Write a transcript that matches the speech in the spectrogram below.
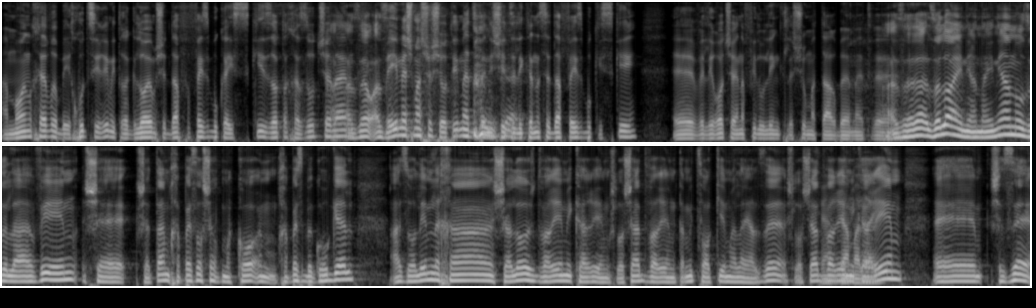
המון חבר'ה, בייחוד צעירים, התרגלו היום שדף הפייסבוק העסקי זאת החזות שלהם. אז זהו, אז... ואם יש משהו שאותי מעצבן אישית, זה כן. להיכנס לדף פייסבוק עסקי. אה, ולראות שאין אפילו לינק לשום אתר באמת. ו... אז זה, זה לא העניין, העניין הוא זה להבין שכשאתה מחפש עכשיו מקור, מחפש בגוגל, אז עולים לך שלוש דברים עיקריים, שלושה דברים, תמיד צועקים עליי על זה, שלושה כן, דברים עיקריים, עליי. אה, שזה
